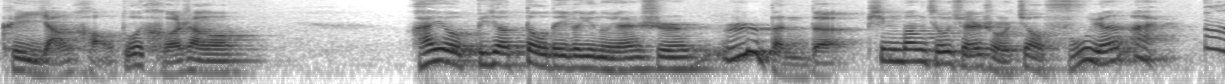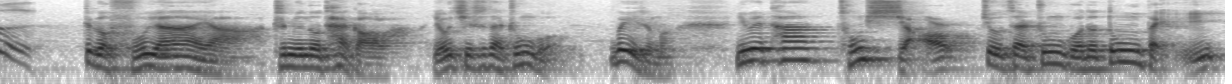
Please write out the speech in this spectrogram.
可以养好多和尚哦。还有比较逗的一个运动员是日本的乒乓球选手，叫福原爱。这个福原爱呀，知名度太高了，尤其是在中国。为什么？因为他从小就在中国的东北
